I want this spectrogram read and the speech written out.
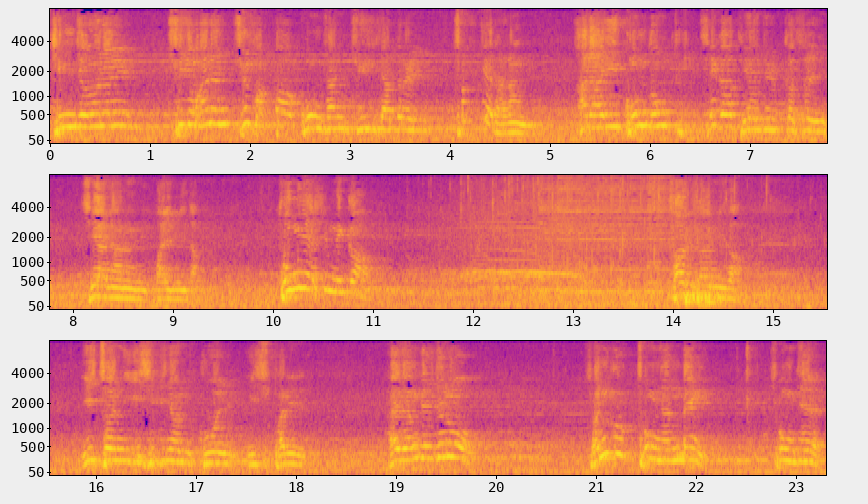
김정은을 추종하는 주사파 공산주의자들을 척결하는 하나의 공동체가 되어줄 것을 제안하는 바입니다. 동의하십니까? 감사합니다. 2022년 9월 28일 해병대 전 후 전국 총연맹 총재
